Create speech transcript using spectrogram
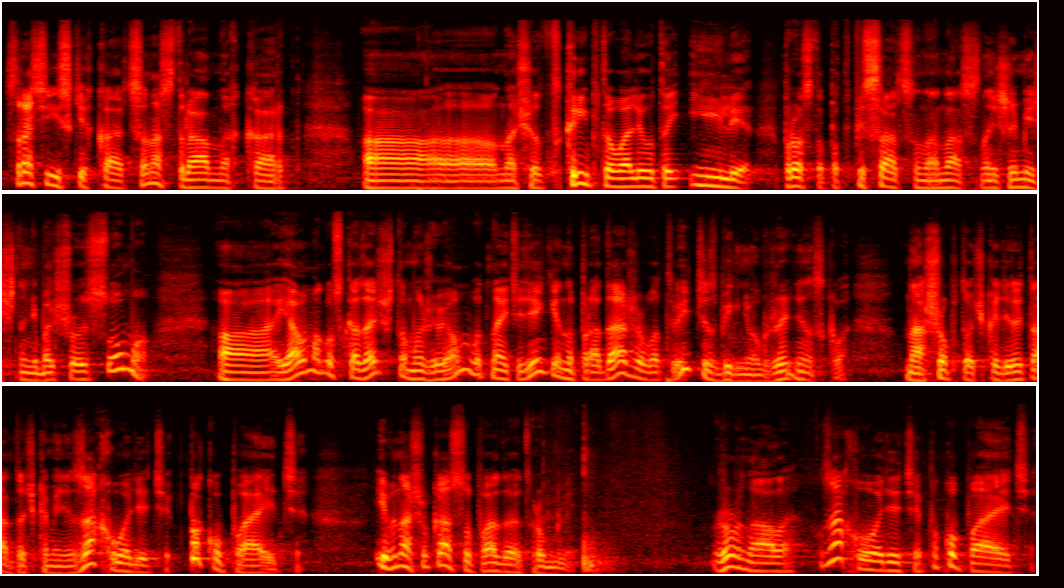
с российских карт, с иностранных карт, а, значит, криптовалюты или просто подписаться на нас на ежемесячно небольшую сумму, а, я вам могу сказать, что мы живем вот на эти деньги на продаже, вот видите, Збигнева Бжезинского, на shop.diletant.media заходите, покупаете, и в нашу кассу падают рубли журналы, заходите, покупаете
